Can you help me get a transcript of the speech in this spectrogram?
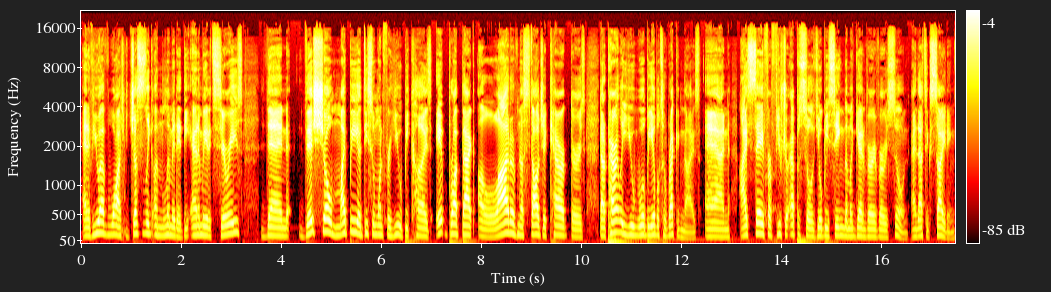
and if you have watched Justice League Unlimited, the animated series, then this show might be a decent one for you because it brought back a lot of nostalgic characters that apparently you will be able to recognize. And I say for future episodes, you'll be seeing them again very, very soon. And that's exciting.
